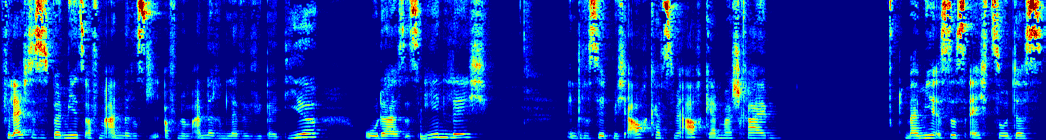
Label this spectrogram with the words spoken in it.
vielleicht ist es bei mir jetzt auf einem, anderes, auf einem anderen Level wie bei dir. Oder es ist ähnlich. Interessiert mich auch. Kannst du mir auch gern mal schreiben. Bei mir ist es echt so, dass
